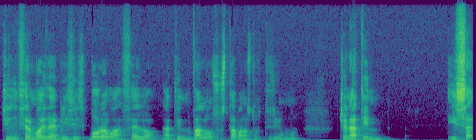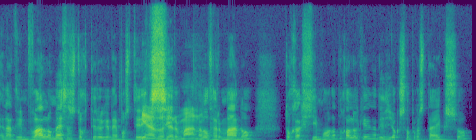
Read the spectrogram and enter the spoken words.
Και είναι η θερμότητα επίσης, μπορώ εγώ αν θέλω να την βάλω σωστά πάνω στο κτίριο μου και να την, ίσα- να την βάλω μέσα στο κτίριο για να υποστηρίξει. Για να το θερμάνω. να το θερμάνω το κα- χειμώνα, το καλοκαίρι να τη διώξω προς τα έξω.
